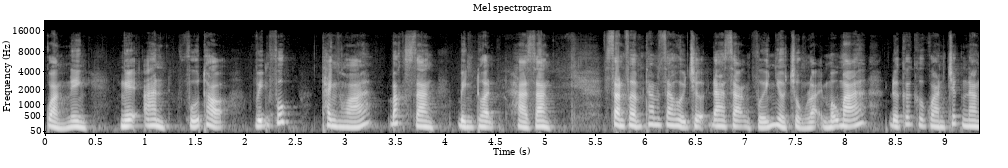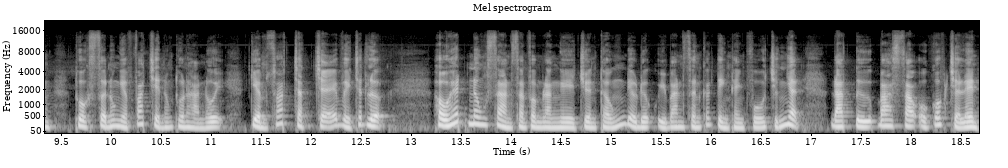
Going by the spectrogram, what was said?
Quảng Ninh, Nghệ An, Phú Thọ, Vĩnh Phúc, Thanh Hóa, Bắc Giang, Bình Thuận, Hà Giang. Sản phẩm tham gia hội trợ đa dạng với nhiều chủng loại mẫu mã được các cơ quan chức năng thuộc Sở Nông nghiệp Phát triển Nông thôn Hà Nội kiểm soát chặt chẽ về chất lượng. Hầu hết nông sản sản phẩm làng nghề truyền thống đều được Ủy ban dân các tỉnh thành phố chứng nhận đạt từ 3 sao ô cốp trở lên.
